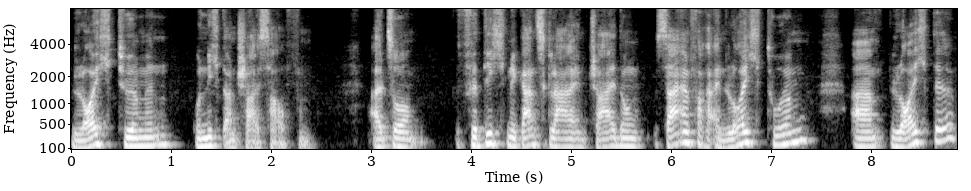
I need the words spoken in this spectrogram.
Leuchttürmen und nicht an Scheißhaufen. Also für dich eine ganz klare Entscheidung. Sei einfach ein Leuchtturm, ähm, leuchte.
